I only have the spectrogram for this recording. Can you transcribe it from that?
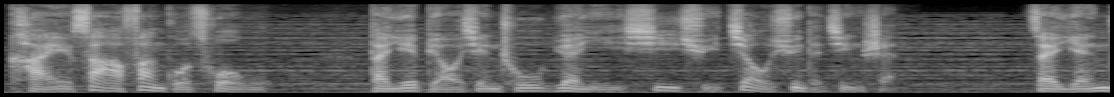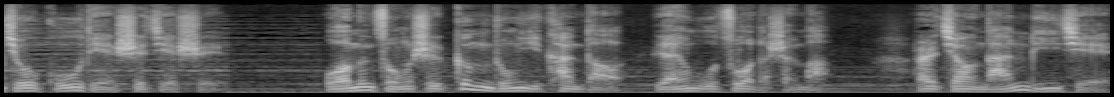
凯撒犯过错误，但也表现出愿意吸取教训的精神。在研究古典世界时，我们总是更容易看到人物做了什么，而较难理解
